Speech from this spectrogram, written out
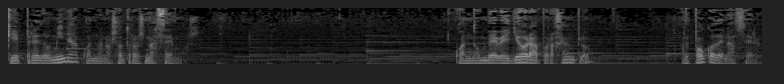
que predomina cuando nosotros nacemos. Cuando un bebé llora, por ejemplo, al poco de nacer,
